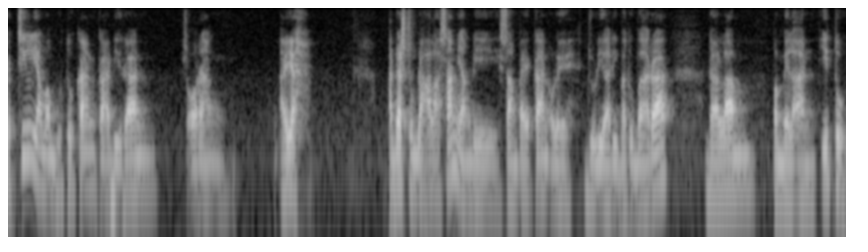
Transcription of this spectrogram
kecil yang membutuhkan kehadiran seorang ayah. Ada sejumlah alasan yang disampaikan oleh Juliari Batubara dalam pembelaan itu.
